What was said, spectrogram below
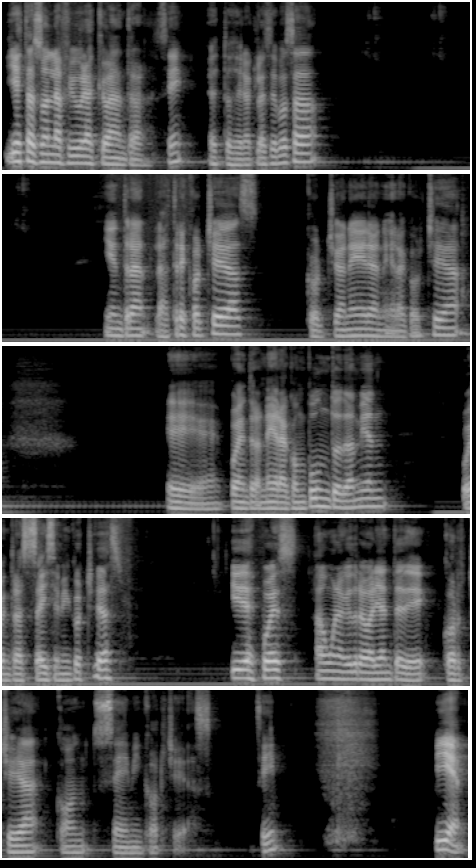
Y estas son las figuras que van a entrar, ¿sí? Esto es de la clase pasada. Y entran las tres corcheas, corchea negra, negra corchea. Eh, puede entrar negra con punto también. Puede entrar seis semicorcheas. Y después alguna que otra variante de corchea con semicorcheas. ¿Sí? Bien.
